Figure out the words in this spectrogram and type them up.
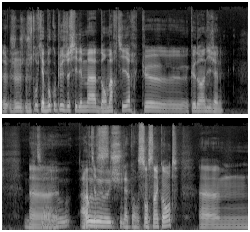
euh, je, je trouve qu'il y a beaucoup plus de cinéma dans Martyr que, que dans Indigène. Martyr- ah Martyr- oui, oui, oui, je suis d'accord. aussi. 150. euh,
